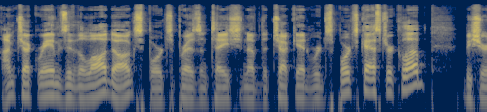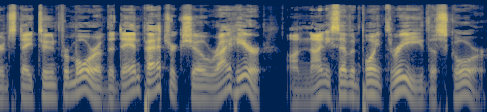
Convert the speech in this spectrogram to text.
I'm Chuck Ramsey, the Law Dog, sports presentation of the Chuck Edwards Sportscaster Club. Be sure and stay tuned for more of the Dan Patrick Show right here on 97.3 The Score.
